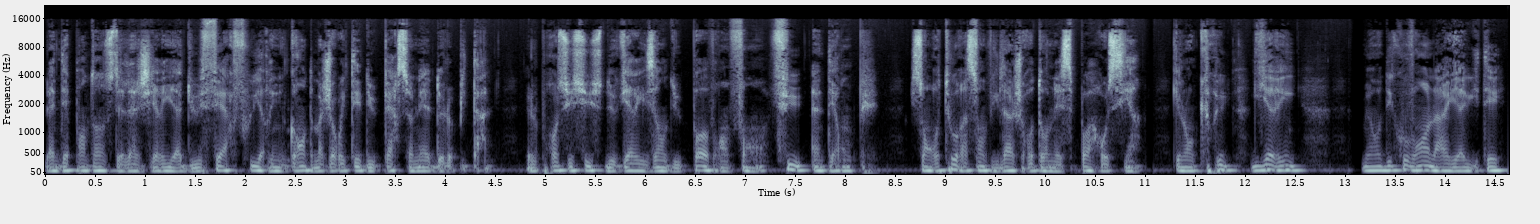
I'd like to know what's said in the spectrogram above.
L'indépendance de l'Algérie a dû faire fuir une grande majorité du personnel de l'hôpital le processus de guérison du pauvre enfant fut interrompu. Son retour à son village redonne espoir aux siens, qui l'ont cru guéri, mais en découvrant la réalité,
